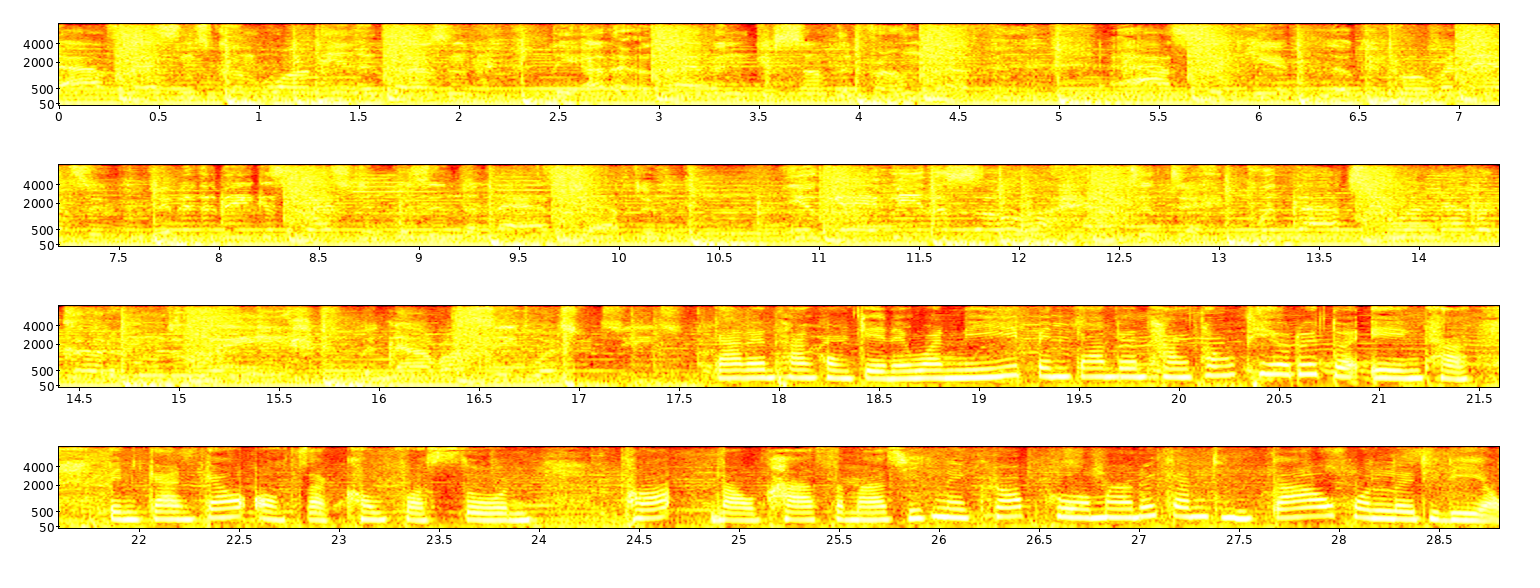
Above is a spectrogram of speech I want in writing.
Life lessons come one in a dozen. The other eleven get something from nothing. I sit here looking for an answer. Maybe the biggest question was in the last chapter. You gave me the soul I have today. Without you, I never could have moved การเดินทางของเก๋ในวันนี้เป็นการเดินทางท่องเที่ยวด้วยตัวเองค่ะ เป็นการก้าวออกจากคอมฟอร์ทโซน เพราะเราพาสมาชิกในครอบครัวมาด้วยกันถึง 9 คนเลยทีเดียว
